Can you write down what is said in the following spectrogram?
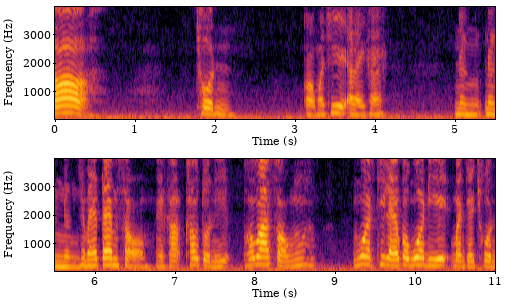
ก็ชนออกมาที่อะไรคะหนึ่งหนึ่งหนึ่งใช่ไหมแต้มสองนะคะเข้าตัวนี้ เพราะว่าสองงวดที่แล้วกับงวดนี้มันจะชน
